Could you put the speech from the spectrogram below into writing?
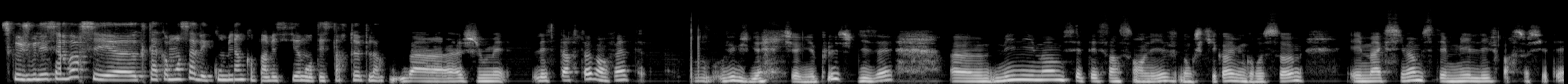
ce que je voulais savoir, c'est euh, que tu as commencé avec combien quand tu investissais dans tes startups là? Ben je mets les startups en fait vu que je gagnais, je gagnais plus je disais euh, minimum c'était 500 livres donc ce qui est quand même une grosse somme et maximum c'était 1000 livres par société.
